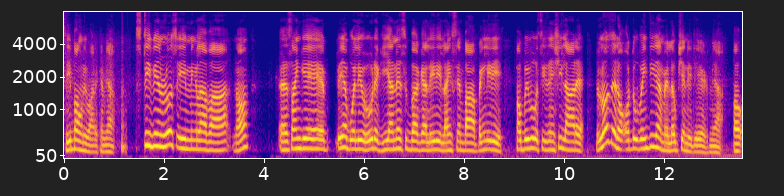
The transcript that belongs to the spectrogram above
ဈေးပေါက်နေပါတယ်ခင်ဗျာ။ Steven Rose ရေမင်္ဂလာပါနော်။အဲဆိုင်ကယ်ပြည့်ပွဲလေးကိုတဲ့ဂီယာနဲ့စူပါကတ်လေးတွေလိုင်စင်ပါဘိန်းလေးတွေဖောက်ပေးဖို့အစီအစဉ်ရှိလားတဲ့။လောလောဆယ်တော့အော်တိုဘိန်းတည်ရမယ်လို့ဖြစ်နေတယ်ခင်ဗျာ။ဟုတ်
